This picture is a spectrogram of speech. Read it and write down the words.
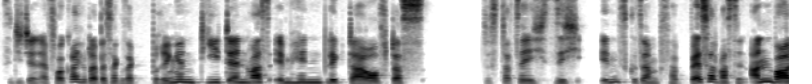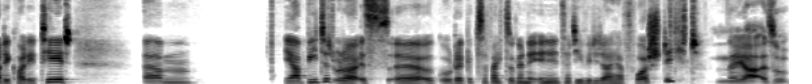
sind die denn erfolgreich oder besser gesagt, bringen die denn was im Hinblick darauf, dass das tatsächlich sich insgesamt verbessert, was den Anbau, die Qualität ähm, ja, bietet oder ist äh, oder gibt es da vielleicht sogar eine Initiative, die da hervorsticht? Naja, also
